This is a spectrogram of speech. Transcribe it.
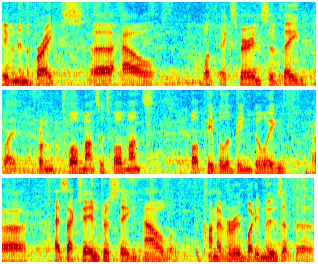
even in the breaks, uh, how what experience has been, like from 12 months to 12 months, what people have been doing. Uh, it's actually interesting how kind of everybody moves at the,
